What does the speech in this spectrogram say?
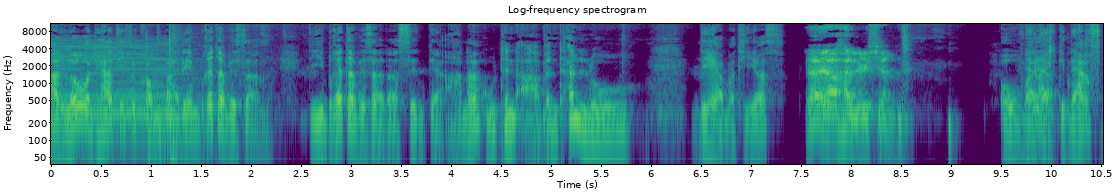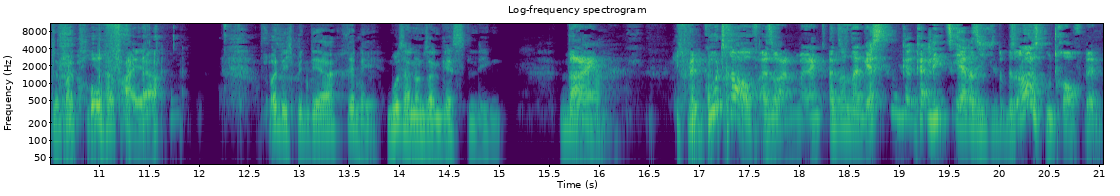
Hallo und herzlich willkommen bei den Bretterwissern. Die Bretterwisser, das sind der Arne. Guten Abend, hallo. Der Matthias. Ja, ja, Hallöchen. Oh, der leicht genervte Matthias. Oh, feier. Und ich bin der René. Muss an unseren Gästen liegen. Nein. Ja. Ich bin gut drauf. Also an, an unseren Gästen liegt es eher, dass ich besonders gut drauf bin.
